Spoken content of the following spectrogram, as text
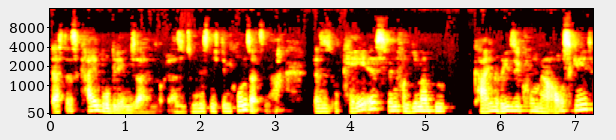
dass das kein Problem sein soll. Also zumindest nicht dem Grundsatz nach. Dass es okay ist, wenn von jemandem kein Risiko mehr ausgeht,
